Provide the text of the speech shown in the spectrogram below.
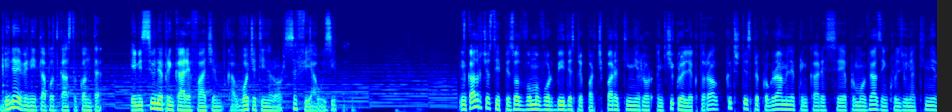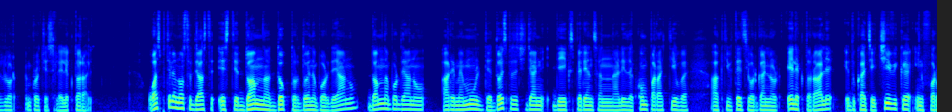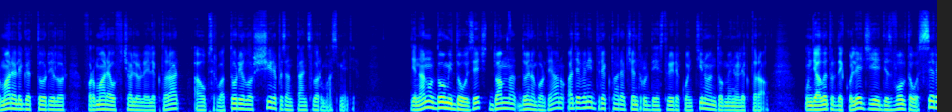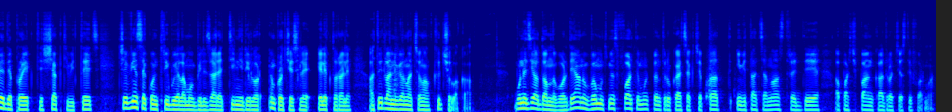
Bine ai venit la podcastul Content, emisiune prin care facem ca vocea tinerilor să fie auzită. În cadrul acestui episod vom vorbi despre participarea tinerilor în ciclul electoral, cât și despre programele prin care se promovează incluziunea tinerilor în procesele electorale. Oaspetele nostru de astăzi este doamna dr. Doina Bordeanu. Doamna Bordeanu are mai mult de 12 de ani de experiență în analiză comparativă a activității organelor electorale, educație civică, informarea legătorilor, formarea oficialilor electorali, a observatorilor și reprezentanților mass media. Din anul 2020, doamna Doina Bordeanu a devenit directoarea Centrului de Instruire Continuă în domeniul electoral, unde alături de colegii ei dezvoltă o serie de proiecte și activități ce vin să contribuie la mobilizarea tinerilor în procesele electorale, atât la nivel național cât și local. Bună ziua, doamnă Bordeanu, vă mulțumesc foarte mult pentru că ați acceptat invitația noastră de a participa în cadrul acestui format.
